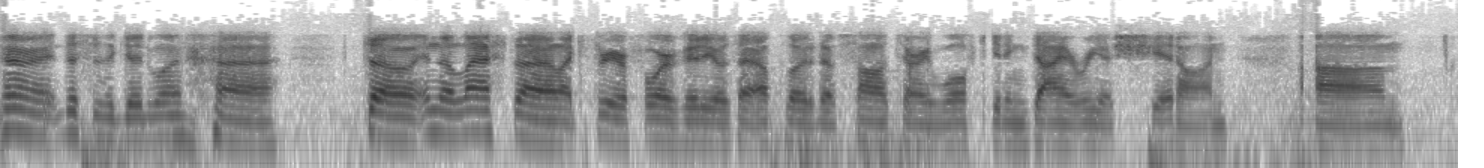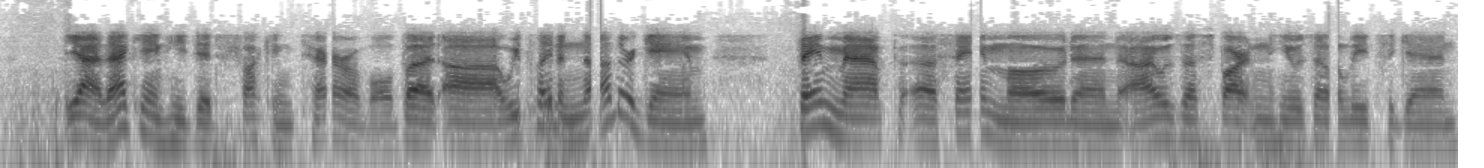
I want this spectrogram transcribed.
All right, this is a good one. Uh, so in the last uh, like three or four videos I uploaded of Solitary Wolf getting diarrhea shit on, um, yeah, that game he did fucking terrible. But uh, we played another game, same map, uh, same mode, and I was a Spartan, he was an Elites again,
